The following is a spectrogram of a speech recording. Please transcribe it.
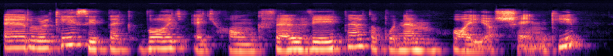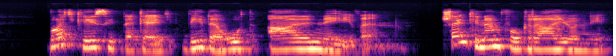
Erről készítek vagy egy hangfelvételt, akkor nem hallja senki, vagy készítek egy videót álnéven. Senki nem fog rájönni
